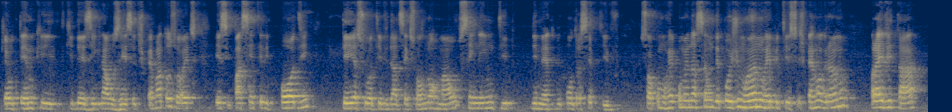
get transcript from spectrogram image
que é o termo que, que designa a ausência de espermatozoides, esse paciente ele pode ter a sua atividade sexual normal sem nenhum tipo de método contraceptivo. Só como recomendação, depois de um ano, repetir esse espermograma para evitar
